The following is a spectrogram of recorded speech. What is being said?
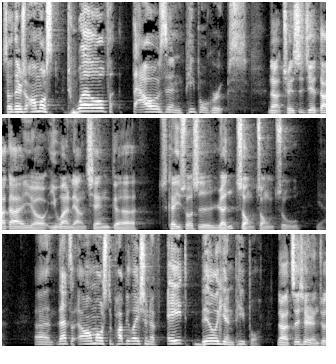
So there's almost 12,000 people groups. 那全世界大概有一万两千个，可以说是人种种族。 Uh, that's almost a population of 8 billion people. 那这些人就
